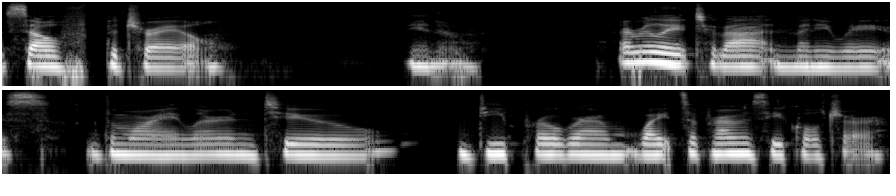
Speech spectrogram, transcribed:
self betrayal. You know, I relate to that in many ways. The more I learn to deprogram white supremacy culture,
